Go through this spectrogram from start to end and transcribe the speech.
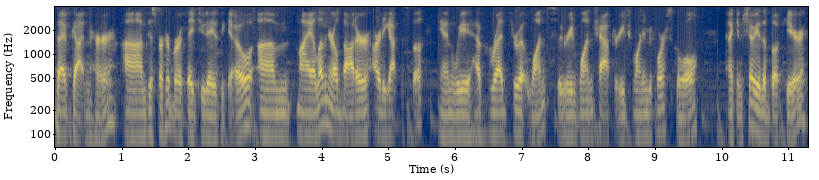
that I've gotten her um, just for her birthday two days ago. Um, my 11 year old daughter already got this book, and we have read through it once. We read one chapter each morning before school. And I can show you the book here.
